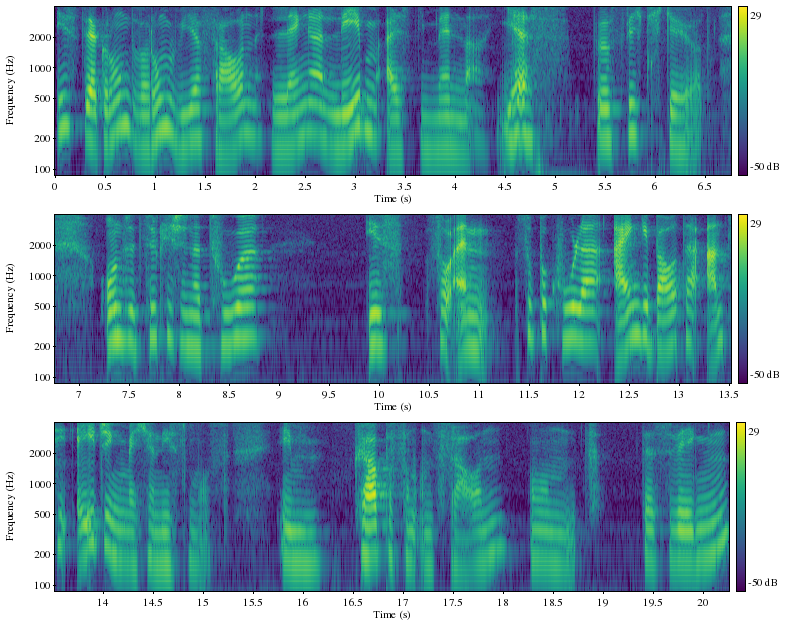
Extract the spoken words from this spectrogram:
ist der Grund, warum wir Frauen länger leben als die Männer. Yes, du hast richtig gehört. Unsere zyklische Natur ist so ein super cooler eingebauter Anti-Aging-Mechanismus im Körper von uns Frauen und deswegen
